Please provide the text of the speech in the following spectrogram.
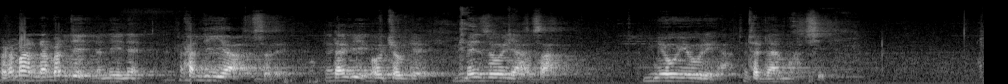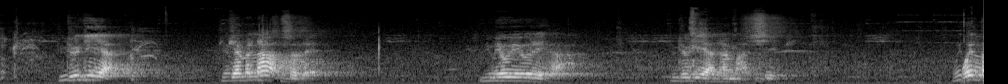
ပထမနံပါတ်1အနေနဲ့ခန္တီယဆိုတဲ့တိုက်ပြည်အုပ်ချုပ်တဲ့မေဇိုရာစာမျိုးရိုးတွေဟာထက်တန်းမှာရှိဒုတိယပြမနာဆိုတဲ့မျိုးရိုးတွေဟာဒုတိယနံမှာရှိပြီဝိတ္တ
